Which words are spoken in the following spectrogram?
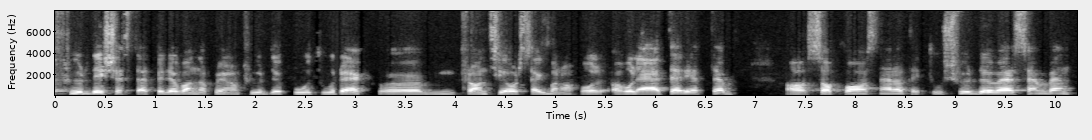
fürdéshez, tehát például vannak olyan fürdőkultúrák Franciaországban, ahol, ahol elterjedtebb a szappan használat egy túlsfürdővel szemben,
